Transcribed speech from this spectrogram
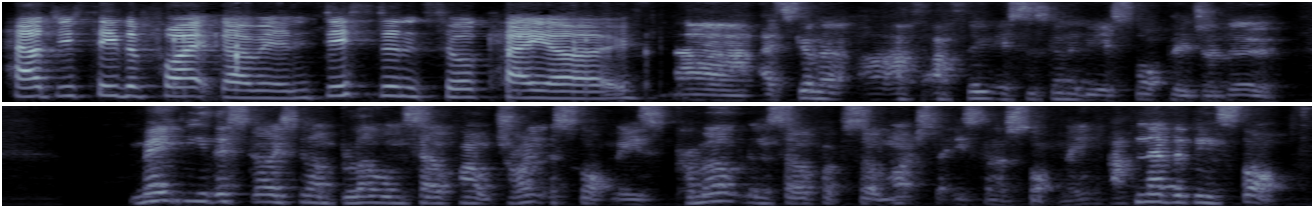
how do you see the fight going? Distance or KO? Nah, it's gonna. I, I think this is gonna be a stoppage. I do. Maybe this guy's gonna blow himself out trying to stop me. He's promoted himself up so much that he's gonna stop me. I've never been stopped.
